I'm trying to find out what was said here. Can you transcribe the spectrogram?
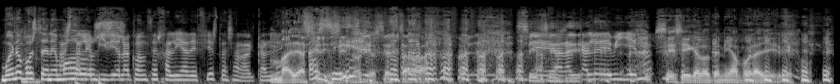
Bueno, pues tenemos. Hasta le pidió la concejalía de fiestas al alcalde. Vaya, sí, ¿Ah, sí, sí? no sé si estaba- Sí, al alcalde de Villena. sí, sí, que lo tenía por allí. dijo.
